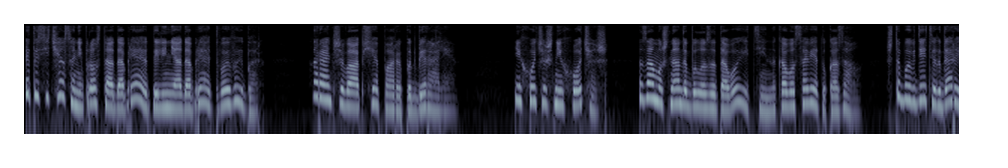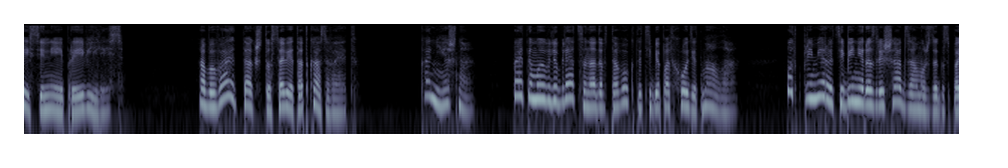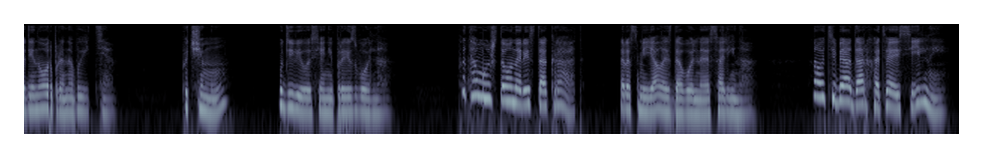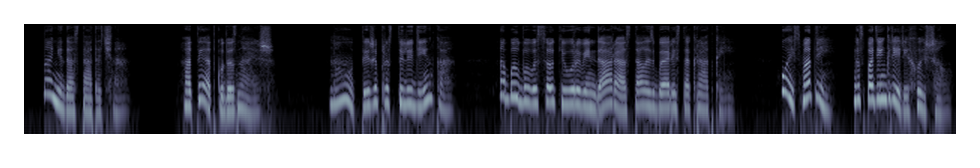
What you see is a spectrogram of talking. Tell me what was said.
Это сейчас они просто одобряют или не одобряют твой выбор. А раньше вообще пары подбирали. И хочешь не хочешь, замуж надо было за того идти, на кого совет указал, чтобы в детях дары сильнее проявились. А бывает так, что совет отказывает. Конечно. Поэтому и влюбляться надо в того, кто тебе подходит мало. Вот, к примеру, тебе не разрешат замуж за господина Орбрена выйти. Почему? Удивилась я непроизвольно. Потому что он аристократ, рассмеялась довольная Салина. А у тебя дар хотя и сильный, но недостаточно. А ты откуда знаешь? Ну, ты же простолюдинка. А был бы высокий уровень дара, осталась бы аристократкой. Ой, смотри, господин Гририх вышел.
